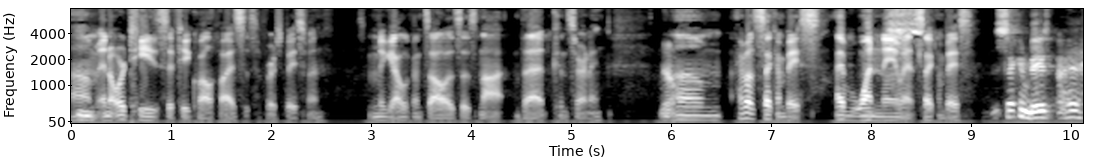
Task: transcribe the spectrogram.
Um, And Ortiz, if he qualifies as a first baseman. Miguel Gonzalez is not that concerning. No. Um, how about second base? I have one name at second base. Second base, I,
